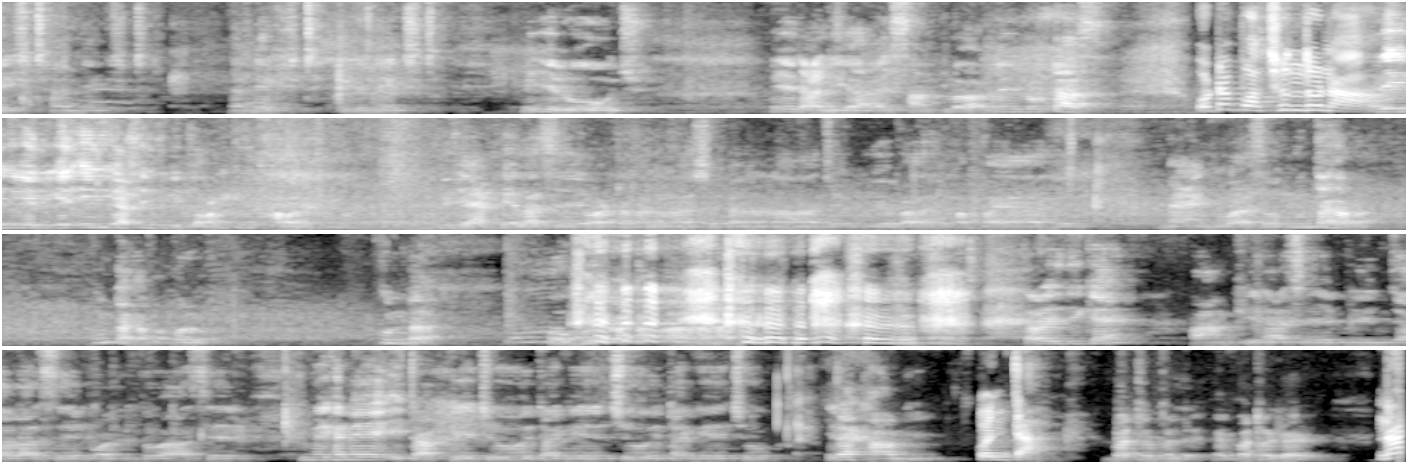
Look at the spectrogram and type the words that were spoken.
নেক্সট হ্যাঁ নেক্সট হ্যাঁ নেক্সট নেক্সট এই যে রোজ। এই ডালিয়া এই সানফ্লাওয়ার এই লোটাস ওটা পছন্দ না। এইদিকে এদিকে এদিকে আছে এদিকে অনেক কিছু খাবার আছে। এই যে অ্যাপেল আছে ওয়াটারমেলন আছে ব্যানানা আছে ইয়ে আছে পাপায়া আছে ম্যাঙ্গো আছে। কোনটা খাবা? কোনটা খাবা? বলো। কোনটা? ও? তারপর এদিকে? পামকিন আছে ব্রিঞ্জাল আছে পটেটো আছে। তুমি এখানে এটা খেয়েছো এটা খেয়েছো এটা খেয়েছো এটা খাওনি? কোনটা? বাটার মেলে বাটার গার্ড না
